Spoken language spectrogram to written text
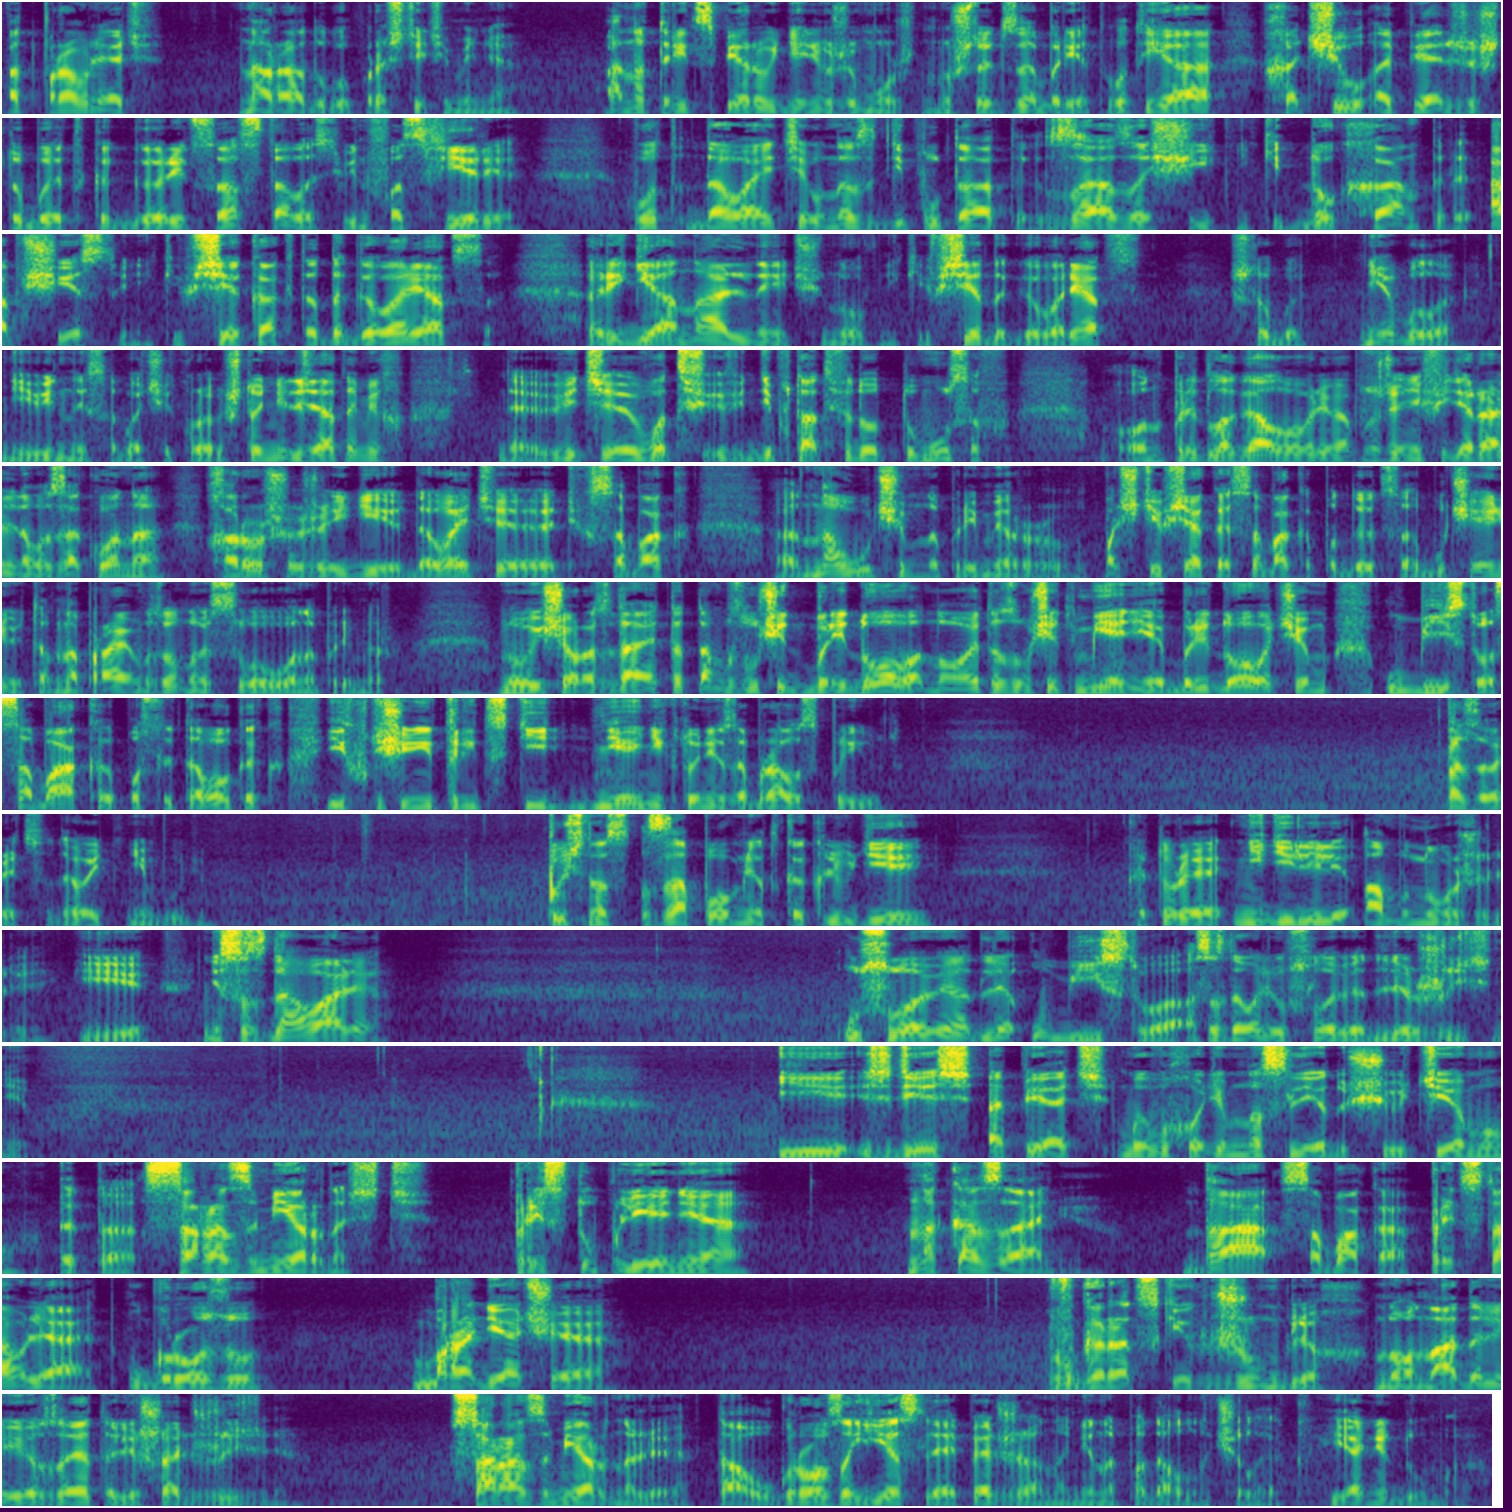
отправлять на радугу, простите меня. А на 31 день уже можно. Ну что это за бред? Вот я хочу, опять же, чтобы это, как говорится, осталось в инфосфере, вот давайте у нас депутаты, зоозащитники, док-хантеры, общественники, все как-то договорятся, региональные чиновники, все договорятся, чтобы не было невинной собачьей крови. Что нельзя там их... Э, ведь э, вот депутат Федот Тумусов, он предлагал во время обсуждения федерального закона хорошую же идею. Давайте этих собак э, научим, например. Почти всякая собака поддается обучению, там направим в зону СВО, например. Ну, еще раз, да, это там звучит бредово, но это звучит менее бредово, чем убийство собак после того, как их в течение 30 дней никто не забрал из приюта. Позориться давайте не будем. Пусть нас запомнят как людей, которые не делили, а множили и не создавали условия для убийства, а создавали условия для жизни – И здесь опять мы выходим на следующую тему. Это соразмерность преступления наказанию. Да, собака представляет угрозу, бродячая в городских джунглях, но надо ли ее за это лишать жизни? Соразмерна ли та угроза, если, опять же, она не нападала на человека? Я не думаю.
